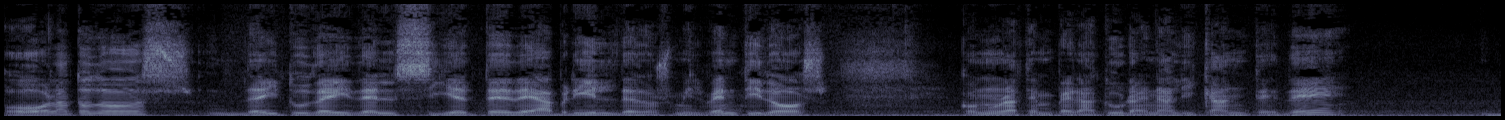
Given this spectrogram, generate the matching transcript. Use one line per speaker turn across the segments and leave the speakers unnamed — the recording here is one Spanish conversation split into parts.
Hola a todos, Day to Day del 7 de abril de 2022, con una temperatura en Alicante de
